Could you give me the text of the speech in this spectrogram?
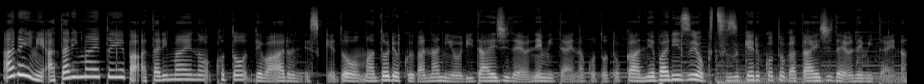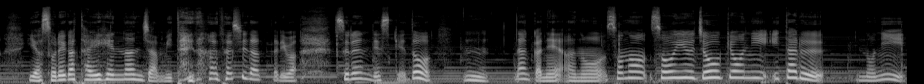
ある意味当たり前といえば当たり前のことではあるんですけど、まあ、努力が何より大事だよねみたいなこととか、粘り強く続けることが大事だよねみたいな、いや、それが大変なんじゃんみたいな 話だったりはするんですけど、うん、なんかね、あの、その、そういう状況に至るのに、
